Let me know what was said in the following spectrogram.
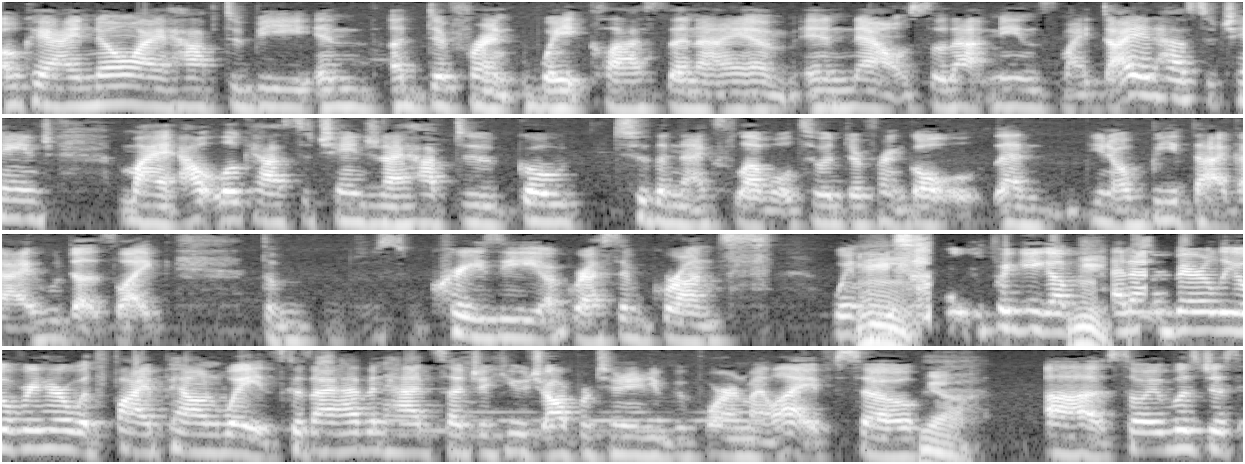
okay, I know I have to be in a different weight class than I am in now. So that means my diet has to change, my outlook has to change, and I have to go to the next level to a different goal and, you know, beat that guy who does like the crazy aggressive grunts when mm. he's picking up. Mm. And I'm barely over here with five pound weights because I haven't had such a huge opportunity before in my life. So, yeah. Uh, so it was just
